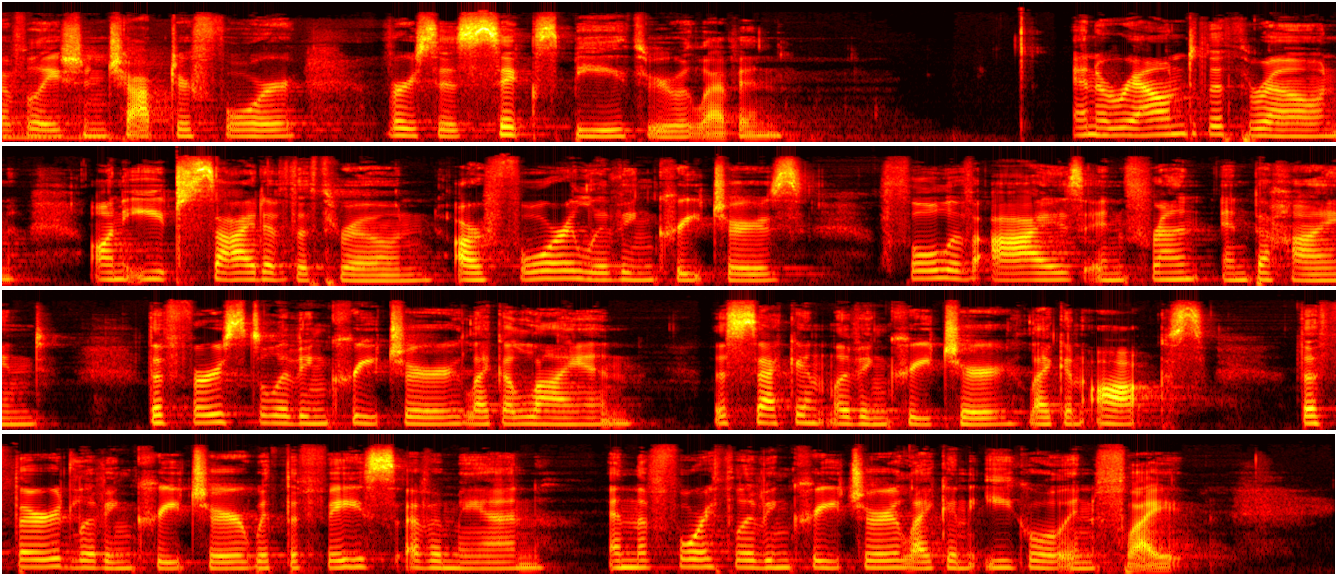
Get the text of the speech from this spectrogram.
Revelation chapter 4, verses 6b through 11. And around the throne, on each side of the throne, are four living creatures, full of eyes in front and behind. The first living creature like a lion, the second living creature like an ox, the third living creature with the face of a man, and the fourth living creature like an eagle in flight.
